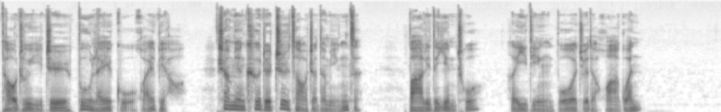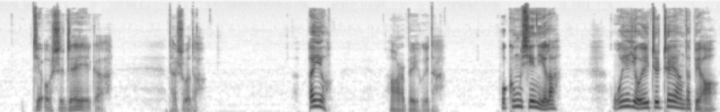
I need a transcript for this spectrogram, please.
掏出一只布雷古怀表，上面刻着制造者的名字。巴黎的印戳和一顶伯爵的花冠。就是这个，他说道。“哎呦！”阿尔贝回答，“我恭喜你了，我也有一只这样的表。”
